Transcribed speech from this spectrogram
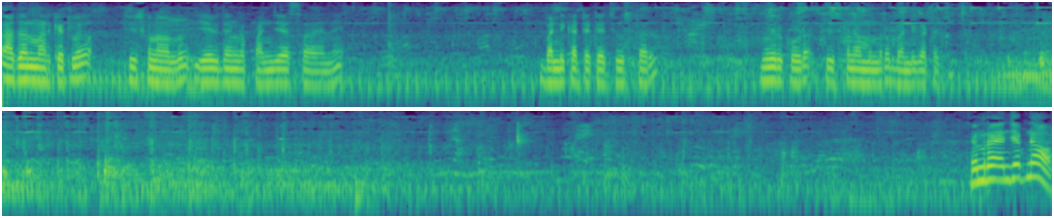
ఆదోన్ మార్కెట్లో తీసుకున్న వాళ్ళు ఏ విధంగా పనిచేస్తాయని బండి కట్టేటే చూస్తారు. మీరు కూడా తీసుకునే ముందర బండి కట్టచ్చు. ఏమ్రో ఏం చెప్పినావు?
